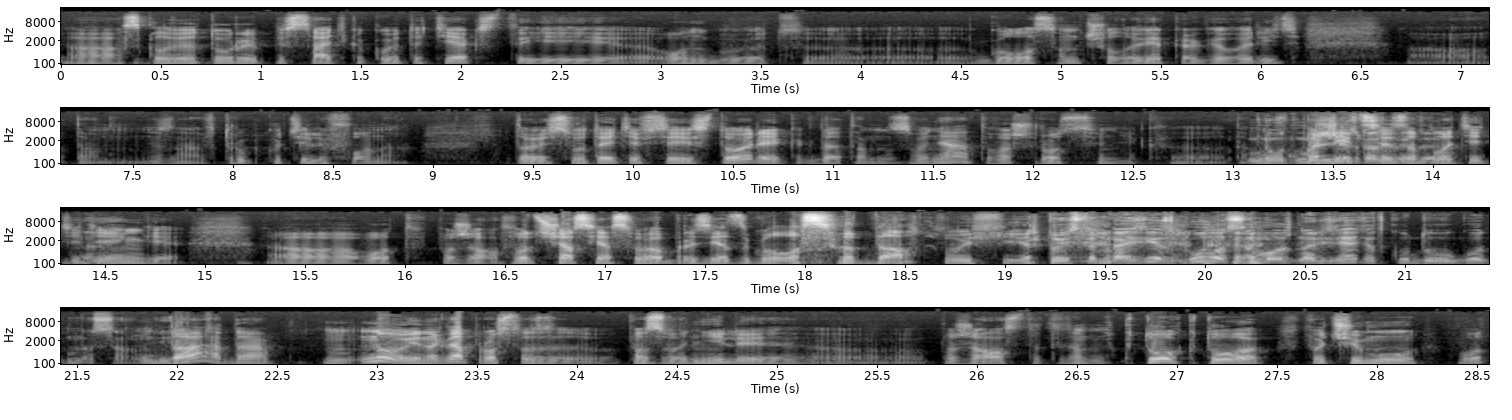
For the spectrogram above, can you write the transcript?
а, с клавиатуры писать какой-то текст, и он будет э, голосом человека говорить там, не знаю, в трубку телефона. То есть вот эти все истории, когда там звонят, ваш родственник э, там, ну, вот полиции заплатите да. деньги, да. вот, пожалуйста. Вот сейчас я свой образец голоса дал в эфир. То есть образец голоса можно взять откуда угодно, на самом деле. Да, да. Ну, иногда просто позвонили, э, пожалуйста, ты там, кто, кто, почему, вот.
